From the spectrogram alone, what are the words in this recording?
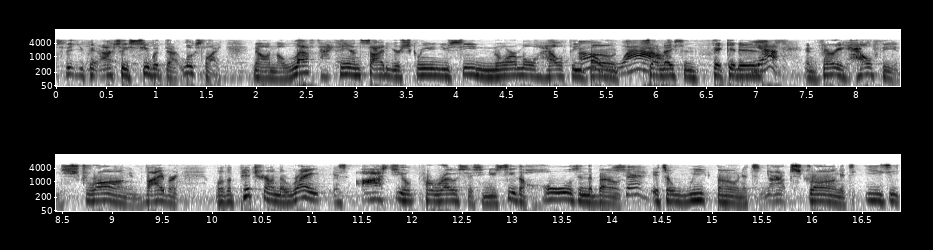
so that you can actually see what that looks like. Now, on the left-hand side of your screen, you see normal, healthy Oh, bone. wow. See how nice and thick it is? Yeah. And very healthy and strong and vibrant. Well, the picture on the right is osteoporosis, and you see the holes in the bone. Sure. It's a weak bone. It's not strong. It's easy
